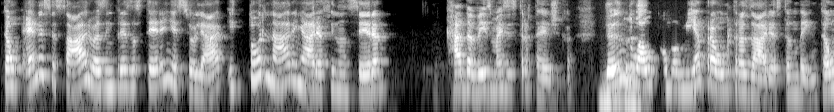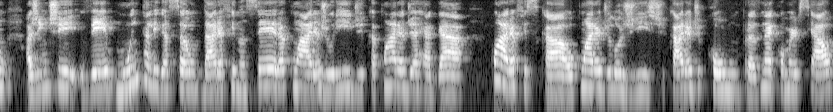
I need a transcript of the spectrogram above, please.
Então, é necessário as empresas terem esse olhar e tornarem a área financeira cada vez mais estratégica, dando autonomia para outras áreas também. Então, a gente vê muita ligação da área financeira com a área jurídica, com a área de RH, com a área fiscal, com a área de logística, área de compras, né, comercial.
